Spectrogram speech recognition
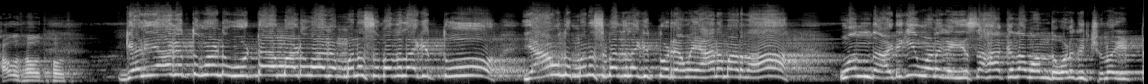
ಹೌದು ಹೌದು ಹೌದು. ಗೆಳೆಯಾಗ ತಗೊಂಡು ಊಟ ಮಾಡುವಾಗ ಮನಸ್ಸು ಬದಲಾಗಿತ್ತು. ಯಾವ್ದು ಮನಸ್ಸು ಬದಲಾಗಿತ್ತು ನೋಡ್ರಿ ಅವ ಯಾನ ಮಾಡ್ದ? ಒಂದು ಅಡಿಗೆ ಒಳಗೆ ಇಸ ಹಾಕದ ಒಂದು ಒಳಗೆ ಚಲೋ ಇಟ್ಟ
